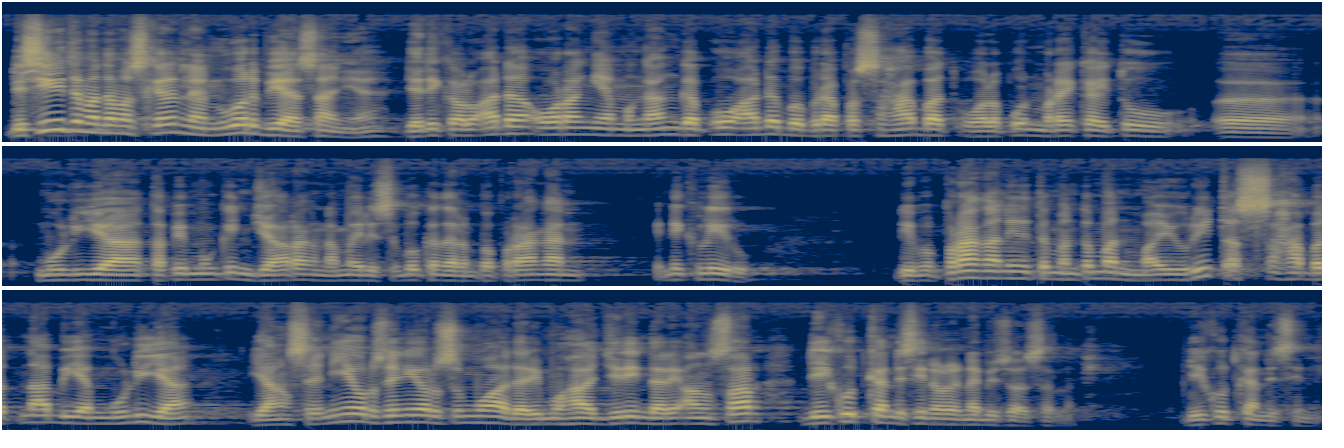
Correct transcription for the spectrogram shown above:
Di sini teman-teman sekalian yang luar biasanya, jadi kalau ada orang yang menganggap oh ada beberapa sahabat walaupun mereka itu uh, mulia tapi mungkin jarang namanya disebutkan dalam peperangan, ini keliru. Di peperangan ini teman-teman mayoritas sahabat Nabi yang mulia, yang senior-senior semua dari muhajirin, dari ansar diikutkan di sini oleh Nabi SAW. Diikutkan di sini.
